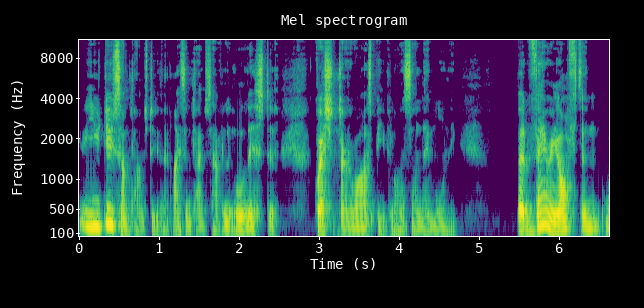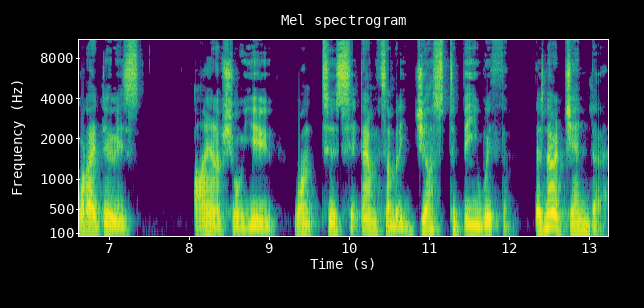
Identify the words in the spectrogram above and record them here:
You do sometimes do that. I sometimes have a little list of questions I want to ask people on a Sunday morning. But very often, what I do is, I, and I'm sure you, want to sit down with somebody just to be with them. There's no agenda.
